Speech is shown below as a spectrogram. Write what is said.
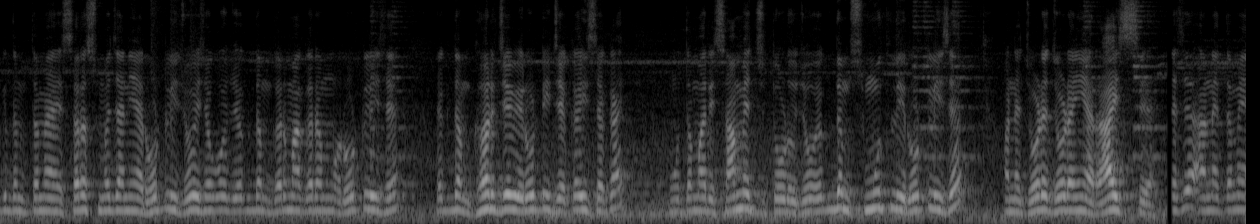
એકદમ તમે સરસ મજાની આ રોટલી જોઈ શકો છો. એકદમ ગરમા ગરમ રોટલી છે. એકદમ ઘર જેવી રોટી જે કહી શકાય. હું તમારી સામે જ તોડું જો એકદમ સ્મૂથલી રોટલી છે અને જોડે જોડે અહીંયા રાઈસ છે. છે અને તમે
